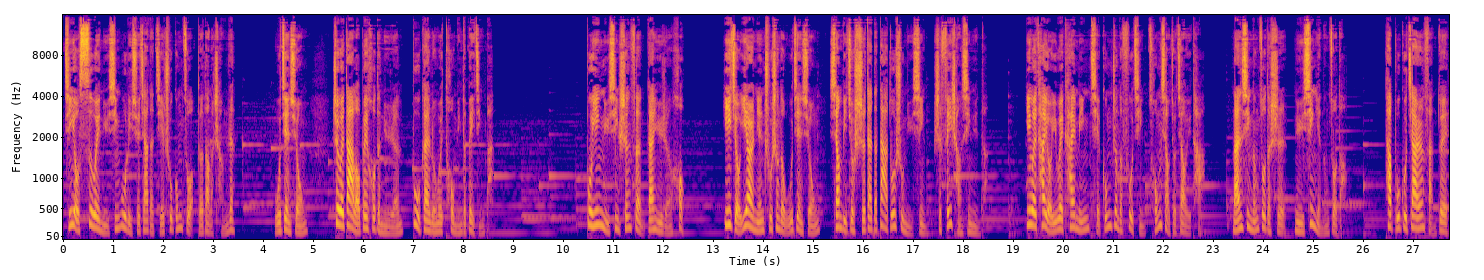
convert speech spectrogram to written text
仅有四位女性物理学家的杰出工作得到了承认。吴健雄，这位大佬背后的女人，不该沦为透明的背景板，不因女性身份甘于人后。一九一二年出生的吴健雄，相比旧时代的大多数女性是非常幸运的，因为她有一位开明且公正的父亲，从小就教育她，男性能做的事，女性也能做到。他不顾家人反对，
